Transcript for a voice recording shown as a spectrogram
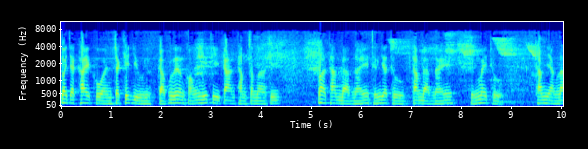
ก็จะค่ายควรจะคิดอยู่กับเรื่องของวิธีการทำสมาธิ ว่าทำแบบไหนถึงจะถูกทำแบบไหนถึงไม่ถูกทำอย่างไร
